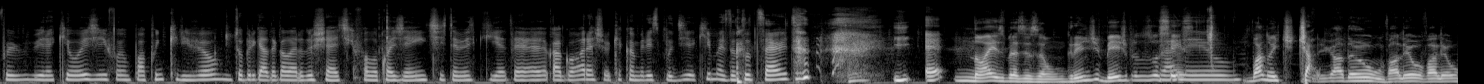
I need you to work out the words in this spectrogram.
por vir aqui hoje. Foi um papo incrível. Muito obrigada, galera do chat que falou com a gente. Teve aqui até agora. Achou que a câmera ia explodir aqui, mas deu tudo certo. e é nóis, Brasilzão. Um grande beijo para todos vocês. Valeu. Boa noite. Tchau. Obrigadão. Valeu, valeu.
